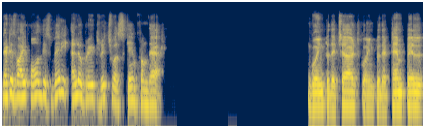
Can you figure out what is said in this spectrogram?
That is why all these very elaborate rituals came from there. Going to the church, going to the temple,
